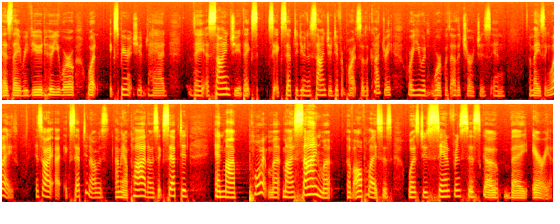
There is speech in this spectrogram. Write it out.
as they reviewed who you were, what experience you'd had, they assigned you, they ex- accepted you and assigned you different parts of the country where you would work with other churches in amazing ways. And so I, I accepted. I was, I mean, I applied. I was accepted, and my appointment, my assignment of all places, was to San Francisco Bay Area.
